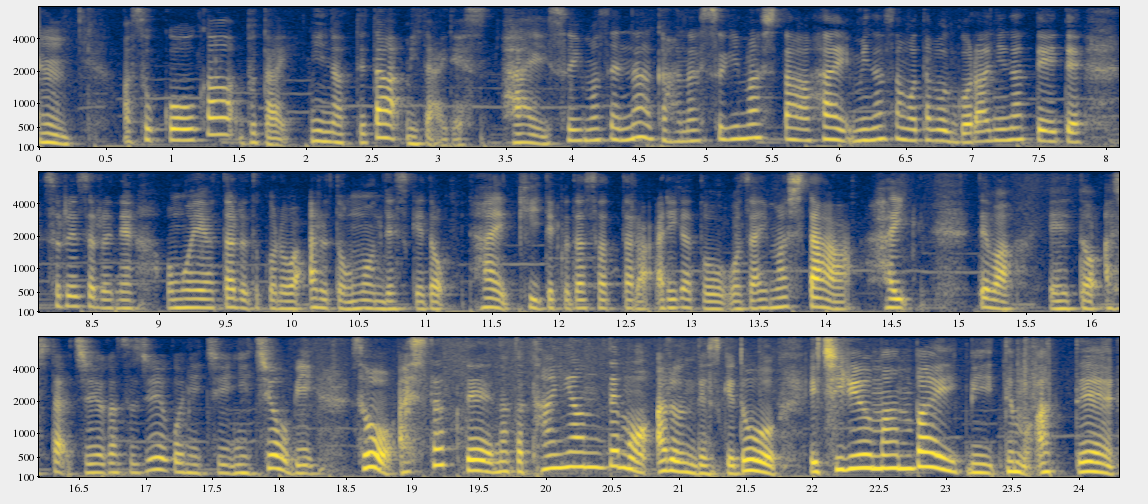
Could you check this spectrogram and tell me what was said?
う。うん。あそこが舞台になってたみたいです。はい。すいません。なんか話しすぎました。はい。皆さんも多分ご覧になっていてそれぞれね思い当たるところはあると思うんですけどはい。聞いてくださったらありがとうございました。はい。ではえっ、ー、と明日10月15日日曜日。そう明日ってなんか大安でもあるんですけど一粒万倍日でもあって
